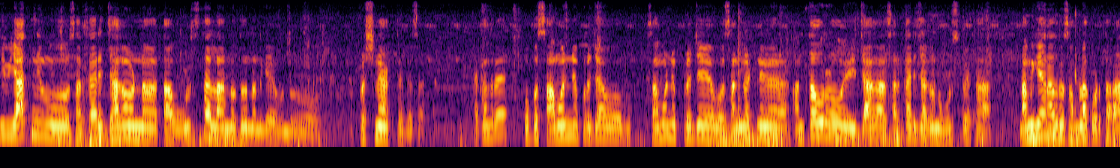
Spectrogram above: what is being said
ನೀವು ಯಾಕೆ ನೀವು ಸರ್ಕಾರಿ ಜಾಗವನ್ನು ತಾವು ಉಳಿಸ್ತಾ ಇಲ್ಲ ಅನ್ನೋದು ನನಗೆ ಒಂದು ಪ್ರಶ್ನೆ ಆಗ್ತಾಯಿದೆ ಸರ್. ಯಾಕಂದರೆ ಒಬ್ಬ ಸಾಮಾನ್ಯ ಪ್ರಜಾ, ಸಾಮಾನ್ಯ ಪ್ರಜೆ ಸಂಘಟನೆ ಅಂಥವರು ಈ ಜಾಗ, ಸರ್ಕಾರಿ ಜಾಗವನ್ನು ಉಳಿಸ್ಬೇಕಾ? ನಮಗೇನಾದರೂ ಸಂಬಳ ಕೊಡ್ತಾರಾ?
